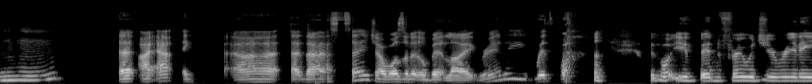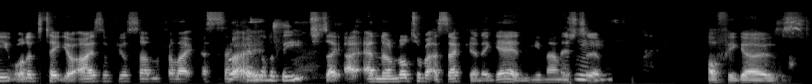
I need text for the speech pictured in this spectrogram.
mhm. Uh, I, I uh, at that stage, I was a little bit like, really, with with what you've been through, would you really want to take your eyes off your son for like a second Right. on the beach? It's like, I, and I'm not talking about a second. Again, he managed to. Mhm. Off he goes.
